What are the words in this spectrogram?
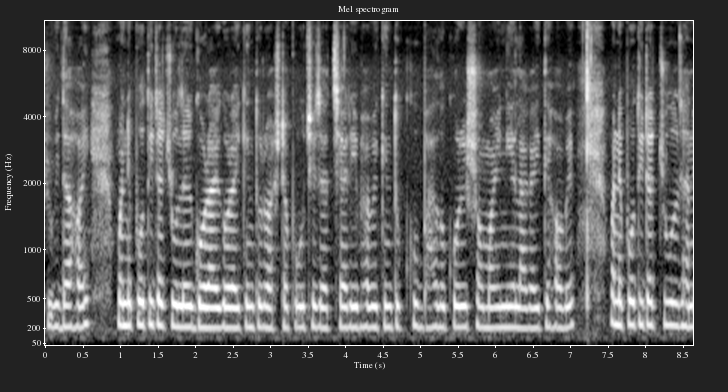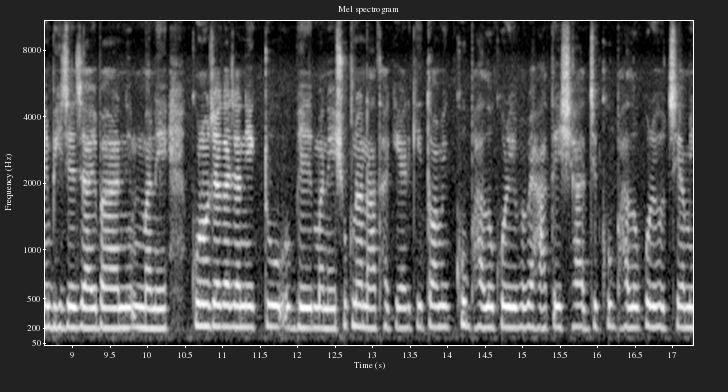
সুবিধা হয়। মানে প্রতিটা চুলের গোড়ায় গোড়ায় কিন্তু রসটা পৌঁছে যাচ্ছে আর এভাবে কিন্তু খুব ভালো করে সময় নিয়ে লাগাইতে হবে। মানে প্রতিটা চুল জানে ভিজে যায় বা মানে কোনো জায়গা জানি একটু মানে শুকনো না থাকে আর কি। তো আমি খুব ভালো করে এভাবে হাতের সাহায্যে খুব ভালো করে হচ্ছে আমি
